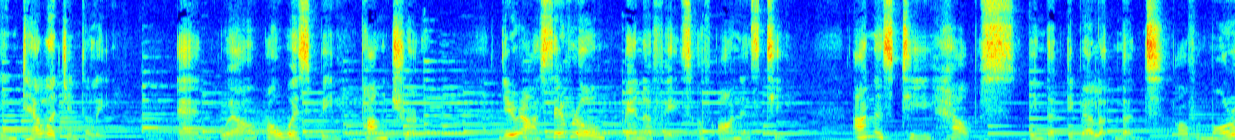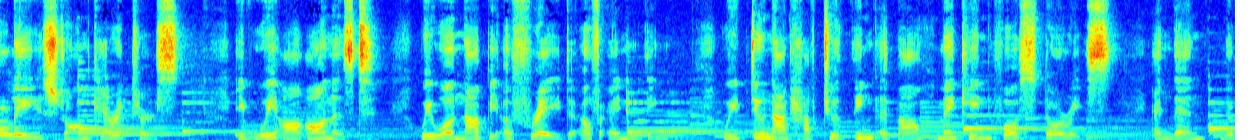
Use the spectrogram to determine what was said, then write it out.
intelligently and will always be punctual. There are several benefits of honesty. Honesty helps in the development of morally strong characters. If we are honest, we will not be afraid of anything. We do not have to think about making false stories and then the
